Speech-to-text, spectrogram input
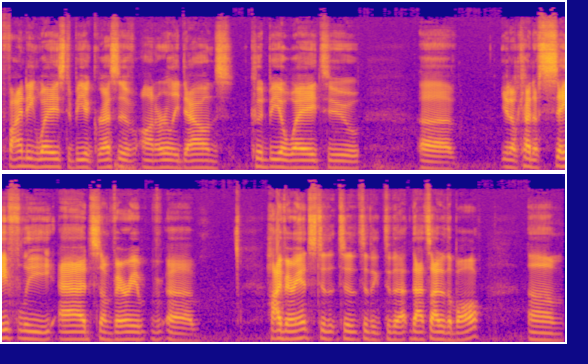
finding ways to be aggressive on early downs could be a way to, uh, you know, kind of safely add some very uh, high variance to the to, to the to the, that side of the ball, um,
